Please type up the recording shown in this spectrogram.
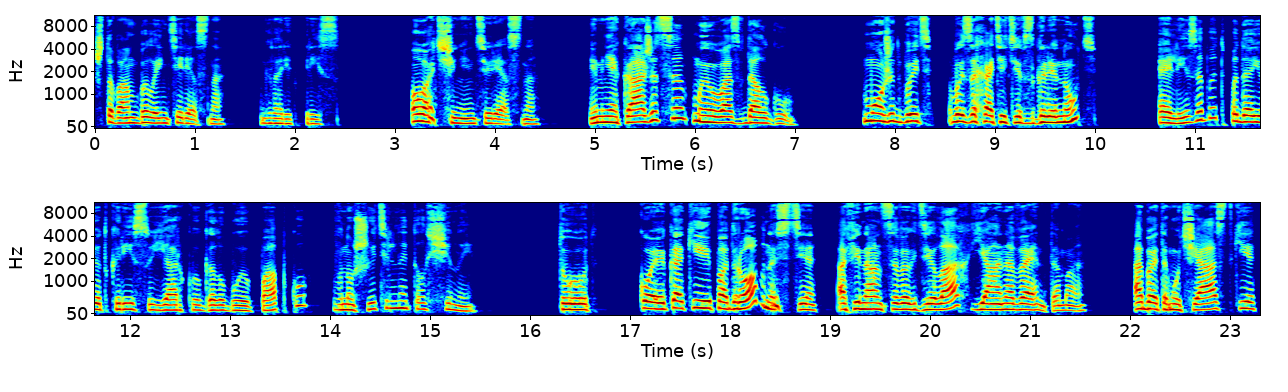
что вам было интересно», — говорит Крис. «Очень интересно. И мне кажется, мы у вас в долгу. Может быть, вы захотите взглянуть?» Элизабет подает Крису яркую голубую папку внушительной толщины. «Тут кое-какие подробности о финансовых делах Яна Вентома об этом участке,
